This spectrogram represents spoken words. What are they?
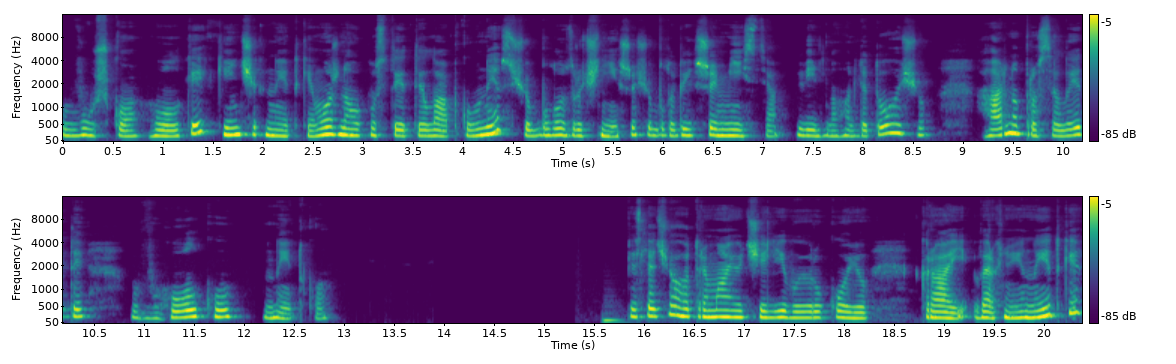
вушко голки кінчик нитки. Можна опустити лапку вниз, щоб було зручніше, щоб було більше місця вільного для того, щоб гарно проселити в голку нитку. Після чого, тримаючи лівою рукою край верхньої нитки,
